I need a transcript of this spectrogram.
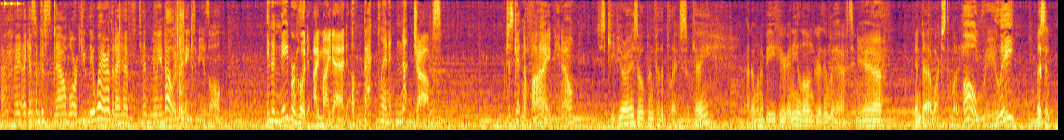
Uh, I, I guess I'm just now more acutely aware that I have $10 million chained to me, is all. In a neighborhood, I might add, of back planet nut jobs. I'm just getting a vibe, you know? Just keep your eyes open for the place, okay? I don't want to be here any longer than we have to. Yeah. And uh, watch the money. Oh, really? Listen,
